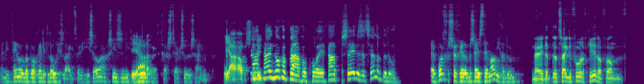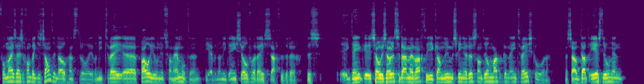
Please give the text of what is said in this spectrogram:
En ik denk dat het ook wel redelijk logisch lijkt eh, hier zo, aangezien ze niet Ja. heel erg eh, sterk zullen zijn. Ja, Daar absoluut. ga ik nog een vraag opgooien. Gaat Mercedes hetzelfde doen? Er wordt gesuggereerd dat Mercedes het helemaal niet gaat doen. Nee, dat, dat zei ik de vorige keer nog. Van, voor mij zijn ze gewoon een beetje zand in de ogen aan het strooien. Want die twee eh, power units van Hamilton, die hebben nog niet eens zoveel races achter de rug. Dus ik denk sowieso dat ze daarmee wachten. Je kan nu misschien in Rusland heel makkelijk een 1-2 scoren. Dan zou ik dat eerst doen. En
